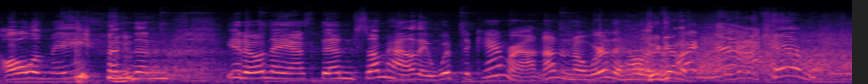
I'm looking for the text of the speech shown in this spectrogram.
all of me. Mm-hmm. And then, you know, and they asked. Then somehow they whipped a camera out, and I don't know where the hell They they got a- they got a camera.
